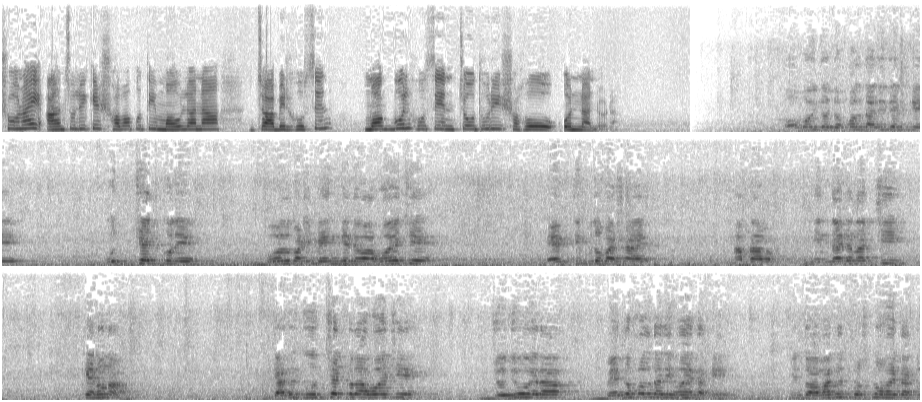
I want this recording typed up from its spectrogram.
সোনাই আঞ্চলিকের সভাপতি মাওলানা জাবির হোসেন, মকবুল হোসেন চৌধুরী সহ অন্যান্যরা। অবৈধ দখলদারীদেরকে উচ্ছেদ করে গোলবাড়ি ব্যাংকে দেওয়া হয়েছে। এর তীব্র ভাষায় আমরা নিন্দা জানাচ্ছি। কেননা, যাদেরকে উচ্ছেদ করা হয়েছে, যদিও এরা বেদখলদারি হয়ে থাকে কিন্তু আমাদের প্রশ্ন হয়ে থাকল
